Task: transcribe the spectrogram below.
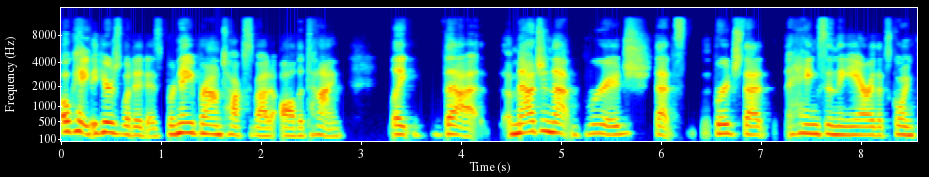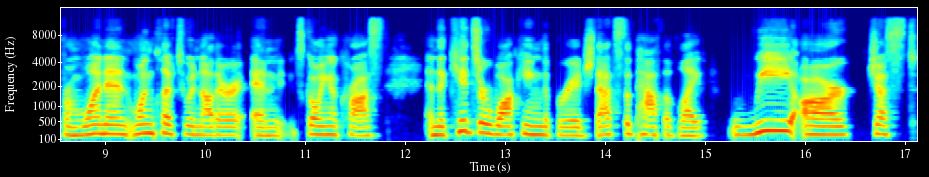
Okay, here's what it is. Brene Brown talks about it all the time like that imagine that bridge that's bridge that hangs in the air that's going from one end one cliff to another and it's going across and the kids are walking the bridge that's the path of life we are just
